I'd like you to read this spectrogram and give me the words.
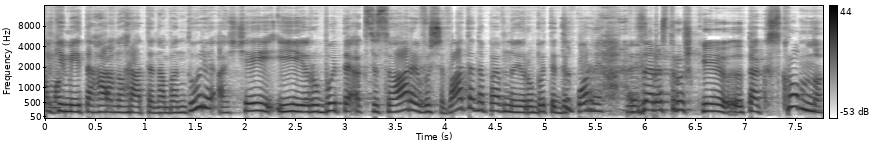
тільки вмієте гарно грати на бандурі, а ще й і робити аксесуари, вишивати, напевно, і робити декор. Зараз трошки е, так скромно,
